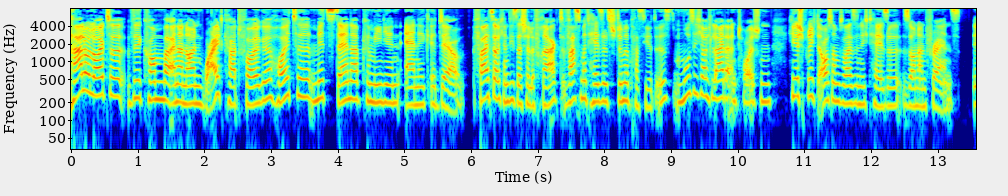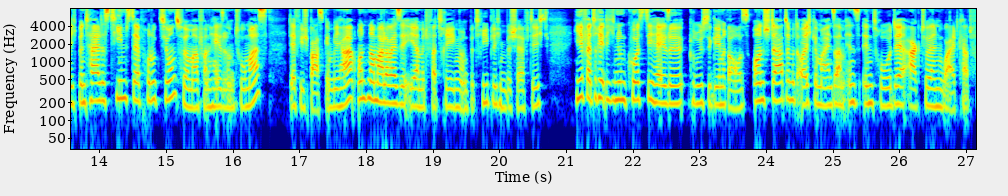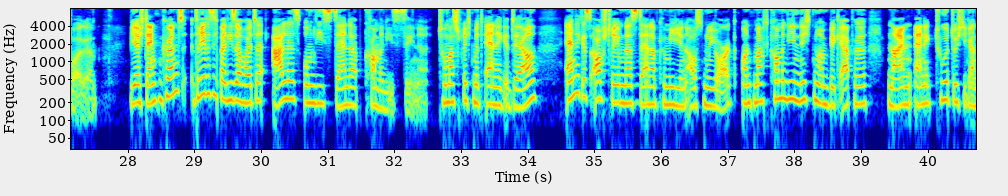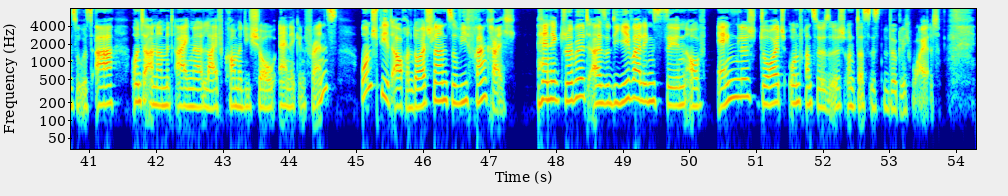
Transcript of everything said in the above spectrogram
Hallo Leute, willkommen bei einer neuen Wildcard-Folge. Heute mit Stand-Up-Comedian Anik Adair. Falls ihr euch an dieser Stelle fragt, was mit Hazels Stimme passiert ist, muss ich euch leider enttäuschen. Hier spricht ausnahmsweise nicht Hazel, sondern Franz. Ich bin Teil des Teams der Produktionsfirma von Hazel und Thomas, der Viel Spaß GmbH, und normalerweise eher mit Verträgen und Betrieblichen beschäftigt. Hier vertrete ich nun kurz die Hazel, Grüße gehen raus und starte mit euch gemeinsam ins Intro der aktuellen Wildcard-Folge. Wie ihr euch denken könnt, dreht es sich bei dieser heute alles um die Stand-up-Comedy-Szene. Thomas spricht mit Anik Adele. Anik ist aufstrebender Stand-up-Comedian aus New York und macht Comedy nicht nur im Big Apple. Nein, Anik tourt durch die ganze USA, unter anderem mit eigener Live-Comedy-Show Anik and Friends und spielt auch in Deutschland sowie Frankreich. Hennig dribbelt also die jeweiligen Szenen auf Englisch, Deutsch und Französisch und das ist wirklich wild.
